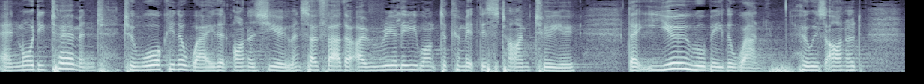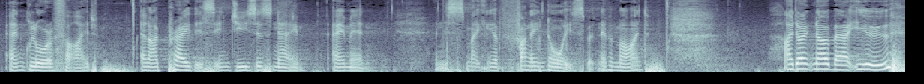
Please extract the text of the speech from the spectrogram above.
and more determined to walk in a way that honours you. And so, Father, I really want to commit this time to you that you will be the one who is honoured and glorified. And I pray this in Jesus' name. Amen. And this is making a funny noise, but never mind. I don't know about you,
